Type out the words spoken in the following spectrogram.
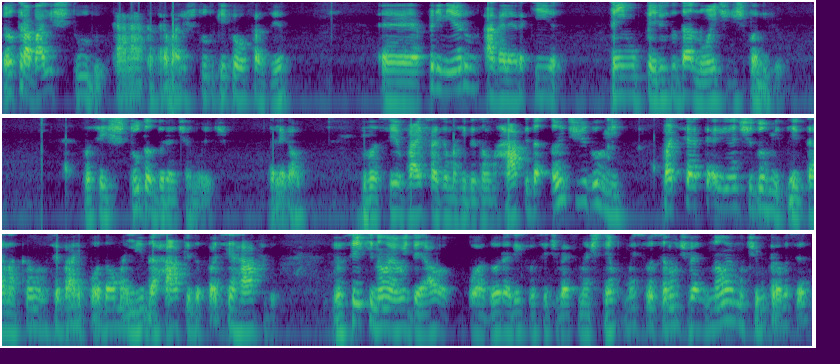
eu trabalho e estudo. Caraca, trabalho e estudo, o que, que eu vou fazer? É, primeiro, a galera que tem um período da noite disponível. Você estuda durante a noite, tá legal? E você vai fazer uma revisão rápida antes de dormir. Pode ser até ali antes de dormir, deitar na cama, você vai pô, dar uma lida rápida, pode ser rápido. Eu sei que não é o ideal, pô, adoraria que você tivesse mais tempo, mas se você não tiver, não é motivo para você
